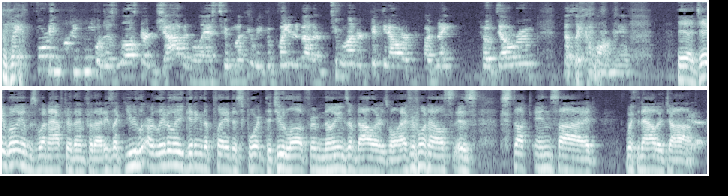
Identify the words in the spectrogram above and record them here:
like forty million people just lost their job in the last two months. Be complaining about a two hundred fifty dollar a night hotel room. That's like, come on, man. Yeah, Jay Williams went after them for that. He's like, you are literally getting to play the sport that you love for millions of dollars while everyone else is stuck inside without a job. Yeah.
